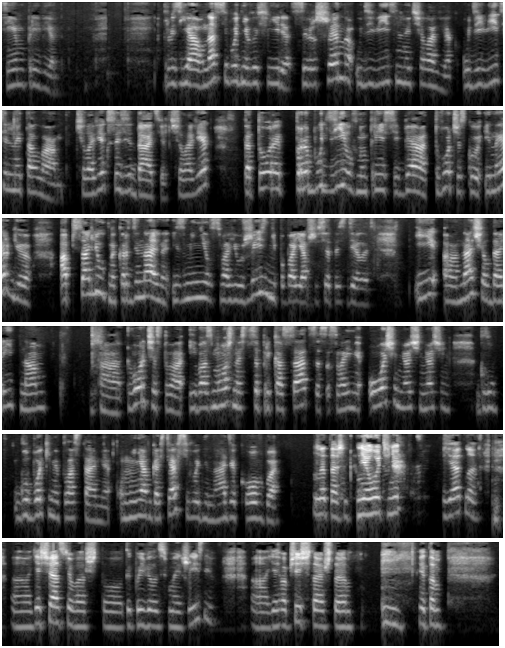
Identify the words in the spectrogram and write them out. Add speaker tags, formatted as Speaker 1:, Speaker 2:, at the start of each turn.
Speaker 1: Всем привет! Друзья, у нас сегодня в эфире совершенно удивительный человек, удивительный талант, человек-созидатель, человек, который пробудил внутри себя творческую энергию, абсолютно кардинально изменил свою жизнь, не побоявшись это сделать, и а, начал дарить нам творчество и возможность соприкасаться со своими очень-очень-очень глуп глубокими пластами. У меня в гостях сегодня Надя Ковба.
Speaker 2: Наташа, мне очень приятно. А, я счастлива, что ты появилась в моей жизни. А, я вообще считаю, что это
